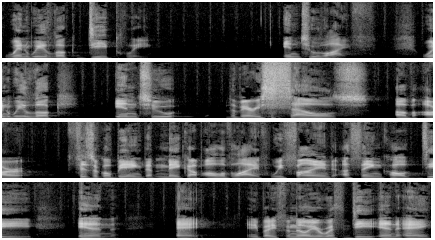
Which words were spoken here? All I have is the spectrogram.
when we look deeply into life, when we look into the very cells of our physical being that make up all of life, we find a thing called DNA. Anybody familiar with DNA?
